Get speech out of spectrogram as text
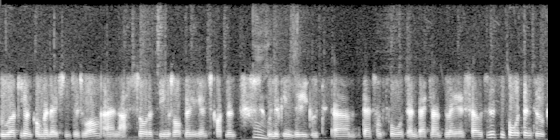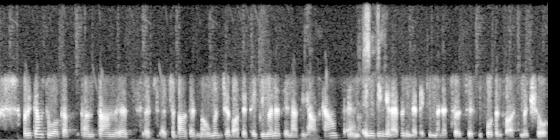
we're working on combinations as well, and I saw the team as well playing against Scotland. We're looking very good. Um, that's on forwards and backline players. So it's just important to, when it comes to World Cup um, time, it's, it's it's about that moment, it's about that 80 minutes, and nothing else counts. And anything can happen in that 80 minutes. So it's just important for us to make sure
